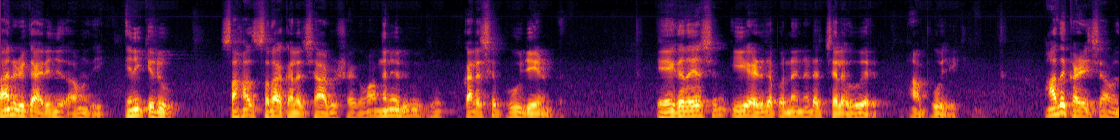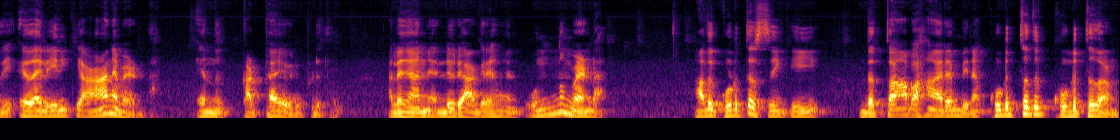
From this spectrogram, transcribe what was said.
താനൊരു കാര്യം ചെയ്താൽ മതി. എനിക്കൊരു സഹസ്ര കലശാഭിഷേകം അങ്ങനെ ഒരു കലശ പൂജയുണ്ട് ഏകദേശം ഈ ഏഴര പൊന്നയുടെ ചിലവ് വരും ആ പൂജയ്ക്ക്. അത് കഴിച്ചാൽ മതി. ഏതായാലും എനിക്ക് ആന വേണ്ട എന്ന് കട്ടായ ഒരു പിടുത്തം. അല്ല ഞാൻ എന്റെ ഒരു ആഗ്രഹം ഒന്നും വേണ്ട. അത് കൊടുത്ത സ്ഥിതിക്ക് ഈ ദത്താപഹാരം പിന്നെ കൊടുത്തത് കൊടുത്തതാണ്.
